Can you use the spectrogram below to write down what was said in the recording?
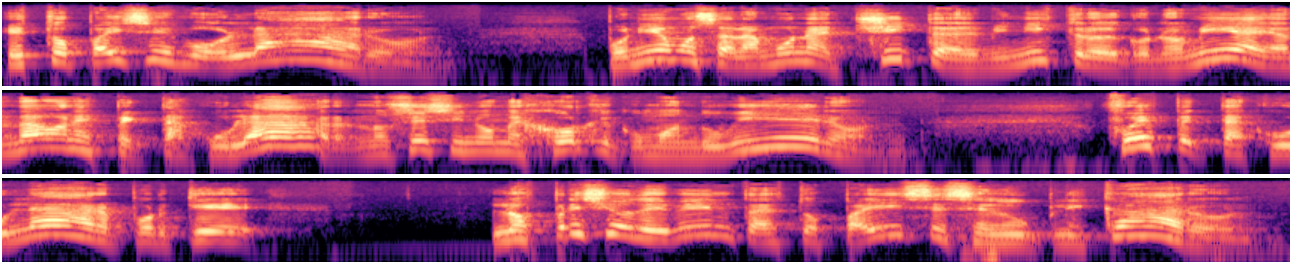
Estos países volaron. Poníamos a la mona chita del ministro de Economía y andaban espectacular, no sé si no mejor que como anduvieron. Fue espectacular porque los precios de venta de estos países se duplicaron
